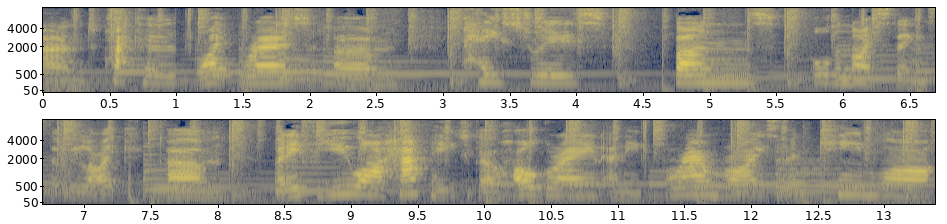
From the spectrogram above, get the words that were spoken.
and crackers, white bread, um, pastries, buns, all the nice things that we like. Um, but if you are happy to go whole grain and eat brown rice and quinoa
